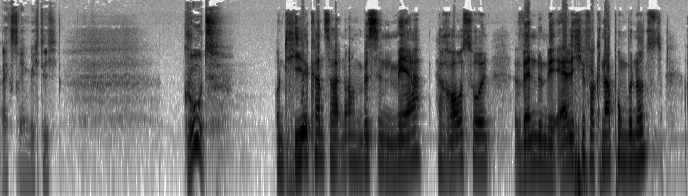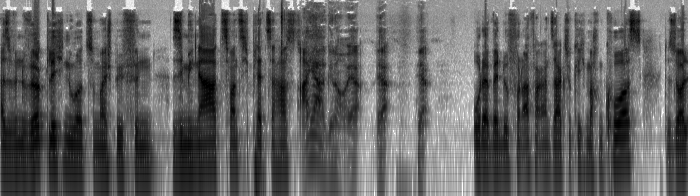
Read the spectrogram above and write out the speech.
extrem wichtig. Gut. Und hier kannst du halt noch ein bisschen mehr herausholen, wenn du eine ehrliche Verknappung benutzt. Also wenn du wirklich nur zum Beispiel für ein Seminar 20 Plätze hast. Ah ja, genau, ja, ja, ja. Oder wenn du von Anfang an sagst, okay, ich mache einen Kurs, der soll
